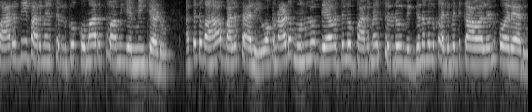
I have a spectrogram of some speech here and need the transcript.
పార్వతీ పరమేశ్వరులకు కుమారస్వామి జన్మించాడు. అతడు మహాబలశాలి ఒకనాడు మునులు దేవతలు పరమేశ్వరుడు విఘ్నములకు అధిపతి కావాలని కోరారు.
